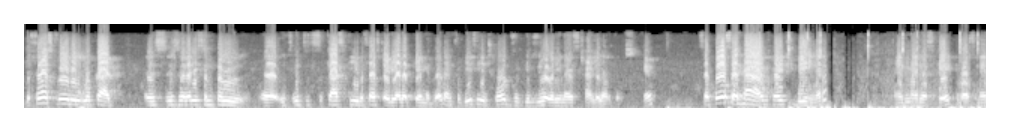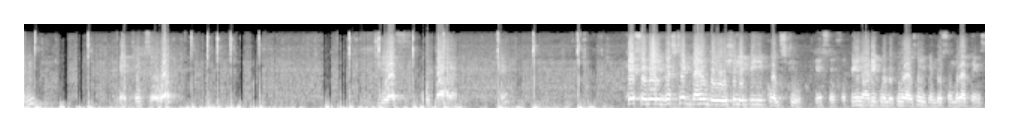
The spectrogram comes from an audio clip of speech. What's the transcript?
the first way we'll look at is, is a very simple. Uh, it's, it's, classically the first idea that came about, and for BCH codes, it gives you a very nice handle on things. Okay, suppose I have H being a n minus k cross n matrix over GF to power n. Okay. Okay, so we'll restrict down to usually p equals 2. Okay, so for p not equal to 2 also you can do similar things,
